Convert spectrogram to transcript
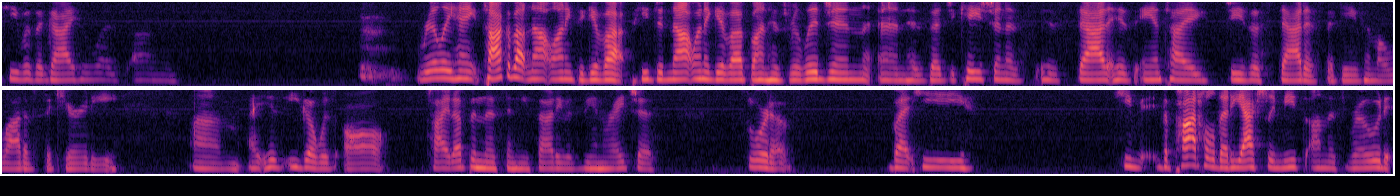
He was a guy who was um, really hang- talk about not wanting to give up. He did not want to give up on his religion and his education, his his stat, his anti Jesus status that gave him a lot of security. Um, his ego was all tied up in this, and he thought he was being righteous, sort of. But he he the pothole that he actually meets on this road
